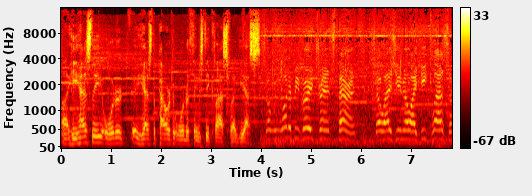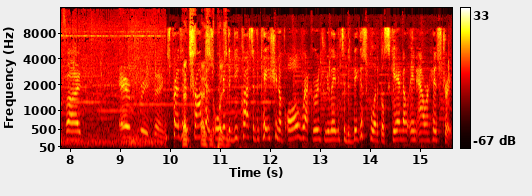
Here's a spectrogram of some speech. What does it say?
Uh, he has the order. He has the power to order things declassified. Yes. So we want to be very transparent. So as you know, I declassified everything. President That's- Trump as has his ordered president. the declassification of all records related to the biggest political scandal in our history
